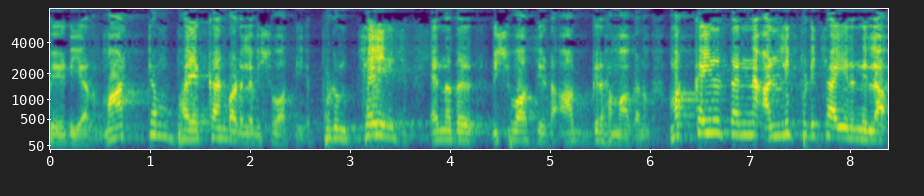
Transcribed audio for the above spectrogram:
പേടിയാണ്. മാറ്റം ഭയക്കാൻ പാടില്ല വിശ്വാസി. എപ്പോഴും ചേഞ്ച് എന്നത് വിശ്വാസിയുടെ ആഗ്രഹമാകണം. മക്കയിൽ തന്നെ അള്ളിപ്പിടിച്ചായിരുന്നില്ല.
